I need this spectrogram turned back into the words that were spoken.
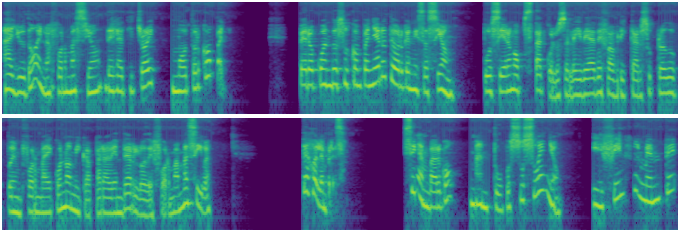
ayudó en la formación de la Detroit Motor Company. Pero cuando sus compañeros de organización pusieron obstáculos a la idea de fabricar su producto en forma económica para venderlo de forma masiva, dejó la empresa. Sin embargo, mantuvo su sueño y finalmente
